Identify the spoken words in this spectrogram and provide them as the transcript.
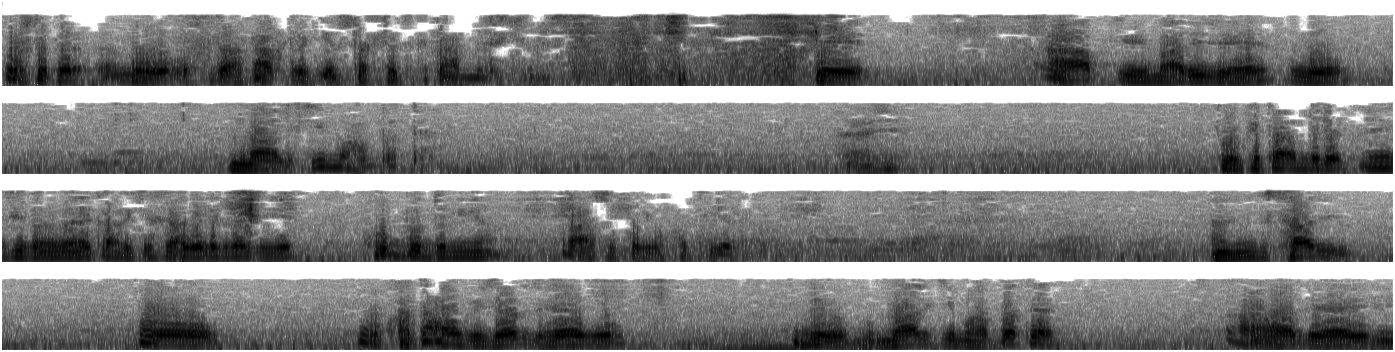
اس سے پھر اس ڈاکٹر کی انسٹرکشن کتاب میں لکھی کہ آپ کی بیماری جو ہے وہ مال کی محبت ہے۔ ہاں جی۔ تو کتاب میرے اتنی تھی میں نے کہا کہ آگے لکھنا چاہیے خود دنیا آسو پر ہوتی ہے۔ ہاں جی، ساری وہ خطاؤں کی جڑ جو ہے وہ جو مال کی محبت ہے۔ اور جو ہے یعنی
